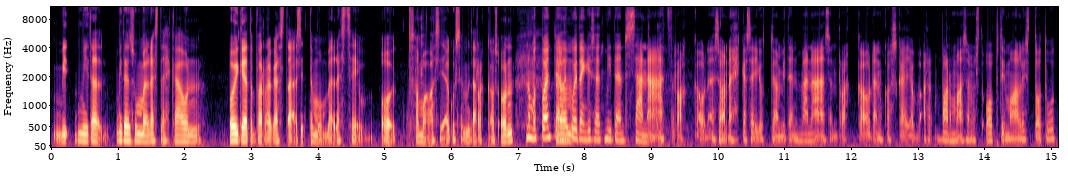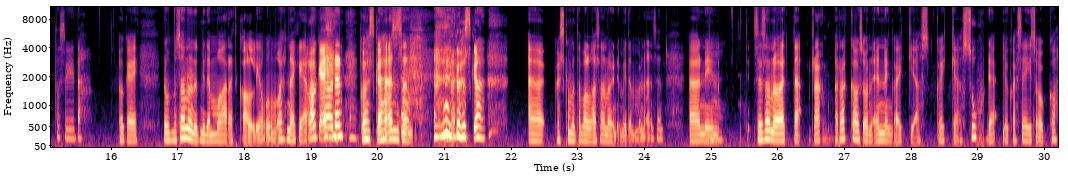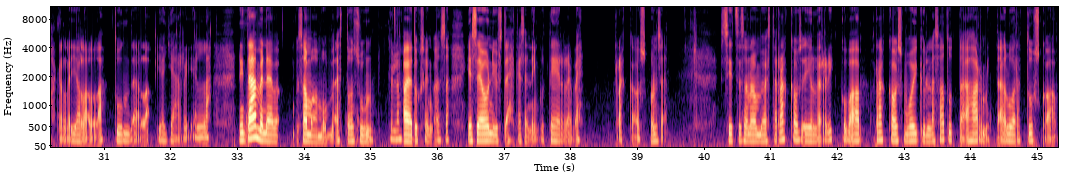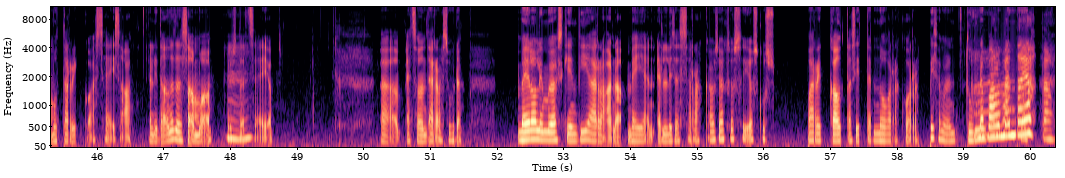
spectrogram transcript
mi, mitä, miten sun mielestä ehkä on oikea tapa rakastaa ja sitten mun mielestä se ei ole sama asia kuin se, mitä rakkaus on. No mutta pointti on um, kuitenkin se, että miten sä näet rakkauden. Se on ehkä se juttu ja miten mä näen sen rakkauden, koska ei ole var- varmaan semmoista optimaalista totuutta siitä. Okei, okay. no mutta mä sanon nyt, miten Maaret Kallio muun muassa näkee rakkauden, okay. koska hän san... koska, äh, koska mä tavallaan sanoin jo, miten mä näen sen. Äh, niin mm se sanoo, että rak- rakkaus on ennen kaikkea, kaikkea suhde, joka seisoo kahdella jalalla, tunteella ja järjellä. Niin tämä menee samaan mun mielestä on sun Kyllä. ajatuksen kanssa. Ja se on just ehkä se niinku terve rakkaus on se. Sitten se sanoo myös, että rakkaus ei ole rikkovaa. Rakkaus voi kyllä satuttaa ja harmittaa ja luoda tuskaa, mutta rikkoa se ei saa. Eli tämä on tätä samaa, mm-hmm. just, että mm-hmm. se ei ole, öö, että se on terve suhde. Meillä oli myöskin vieraana meidän edellisessä rakkausjaksossa joskus pari kautta sitten Noora Korppi, semmoinen tunnevalmentaja. Aivan,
